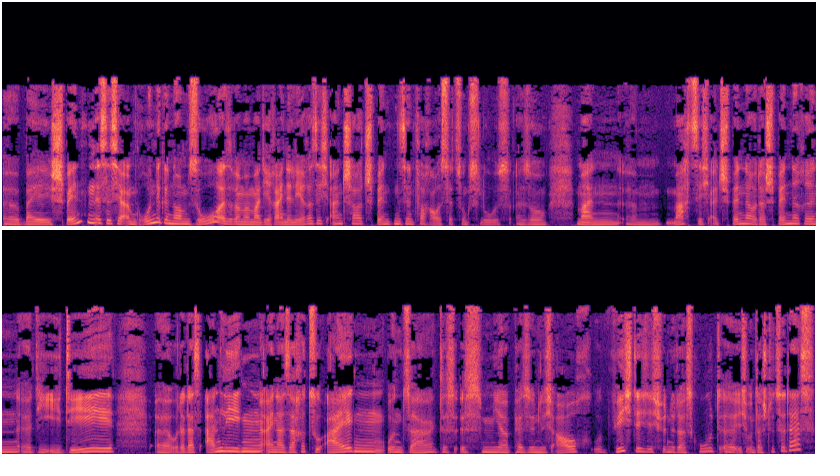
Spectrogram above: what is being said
bei Spenden ist es ja im Grunde genommen so, also wenn man mal die reine Lehre sich anschaut, Spenden sind voraussetzungslos. Also man ähm, macht sich als Spender oder Spenderin äh, die Idee äh, oder das Anliegen einer Sache zu eigen und sagt, das ist mir persönlich auch wichtig, ich finde das gut, äh, ich unterstütze das.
